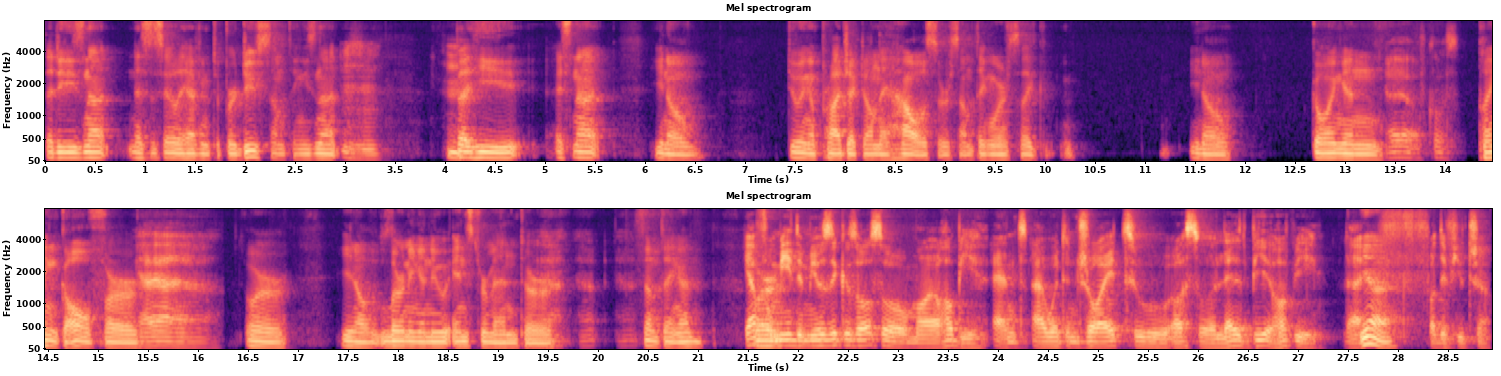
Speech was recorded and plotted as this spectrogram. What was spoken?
That he's not necessarily having to produce something. He's not, mm-hmm. hmm. but he. It's not, you know, doing a project on the house or something where it's like, you know, going and Yeah, yeah, of course. playing golf or Yeah, yeah, yeah. or you know learning a new instrument or yeah, yeah. something I, Yeah, for me, the music is also more a hobby, and I would enjoy to also let it be a hobby, like Yeah. for the future.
